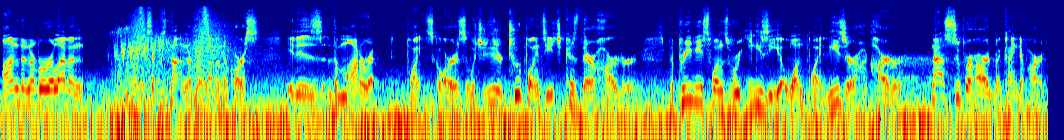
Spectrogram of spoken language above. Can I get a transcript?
On to number 11. Except it's not number 11, of course. It is the moderate point scores, which these are two points each because they're harder. The previous ones were easy at one point. These are harder. Not super hard, but kind of hard.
